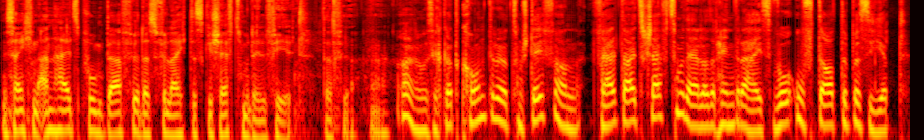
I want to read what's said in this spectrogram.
ist eigentlich ein Anhaltspunkt dafür, dass vielleicht das Geschäftsmodell fehlt dafür. Ja. Da muss ich gerade kontern zum Stefan. Fehlt da jetzt Geschäftsmodell oder eins, wo auf Daten basiert?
